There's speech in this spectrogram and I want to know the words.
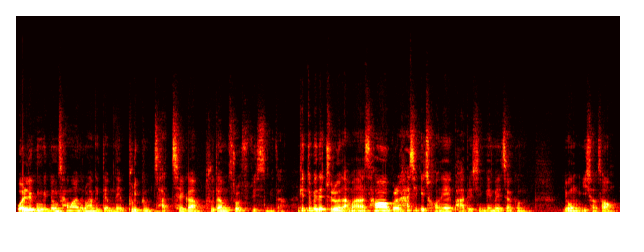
원리금 등 상환으로 하기 때문에 불입금 자체가 부담스러울 수도 있습니다. P2P 대출은 아마 사업을 하시기 전에 받으신 매매자금 용이셔서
